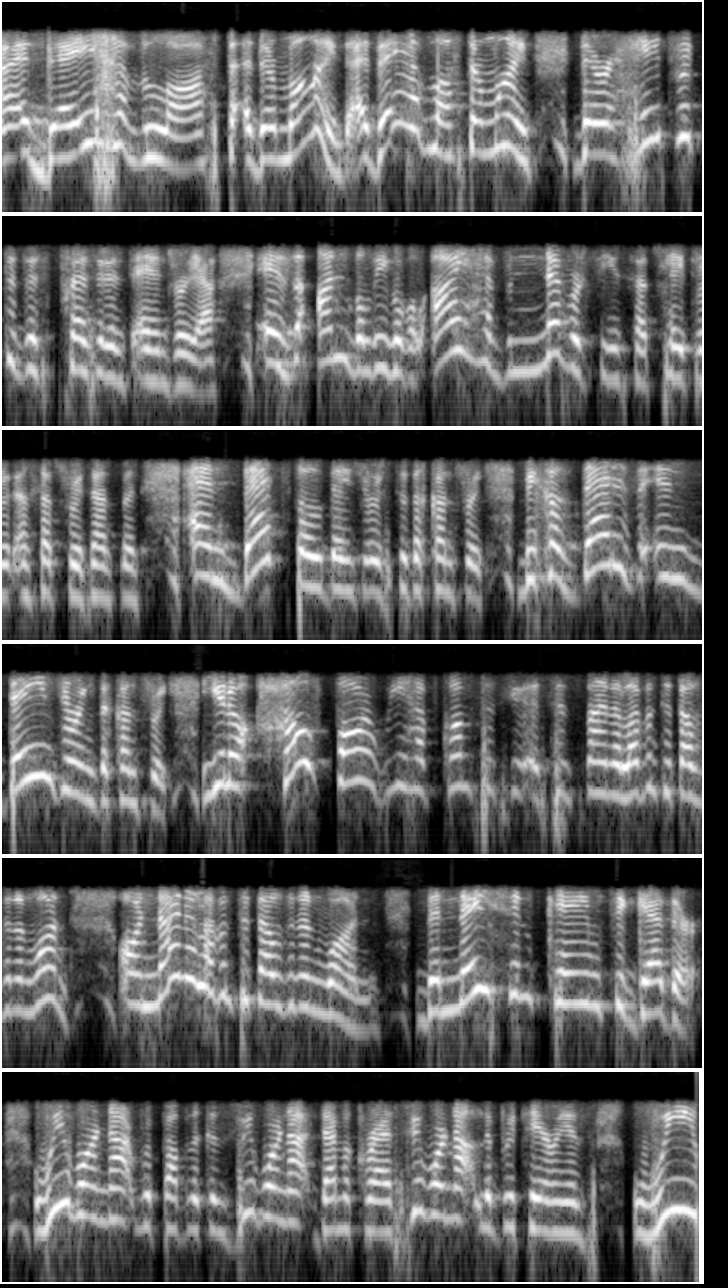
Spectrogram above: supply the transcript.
Uh, they have lost their mind. Uh, They have lost their mind. Their hatred to this president, Andrea, is unbelievable. I have never seen such hatred and such resentment. And that's so dangerous to the country because that is endangering the country. You know, how far we have come since, since 9 11 2001. On 9 11 2001, the nation came together. We were not Republicans. We were not Democrats. We were not libertarians. We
